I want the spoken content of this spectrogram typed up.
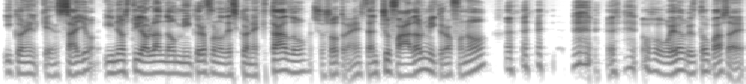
y con el que ensayo. Y no estoy hablando de un micrófono desconectado, eso es otra, ¿eh? está enchufado el micrófono. Ojo, cuidado que esto pasa, ¿eh?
